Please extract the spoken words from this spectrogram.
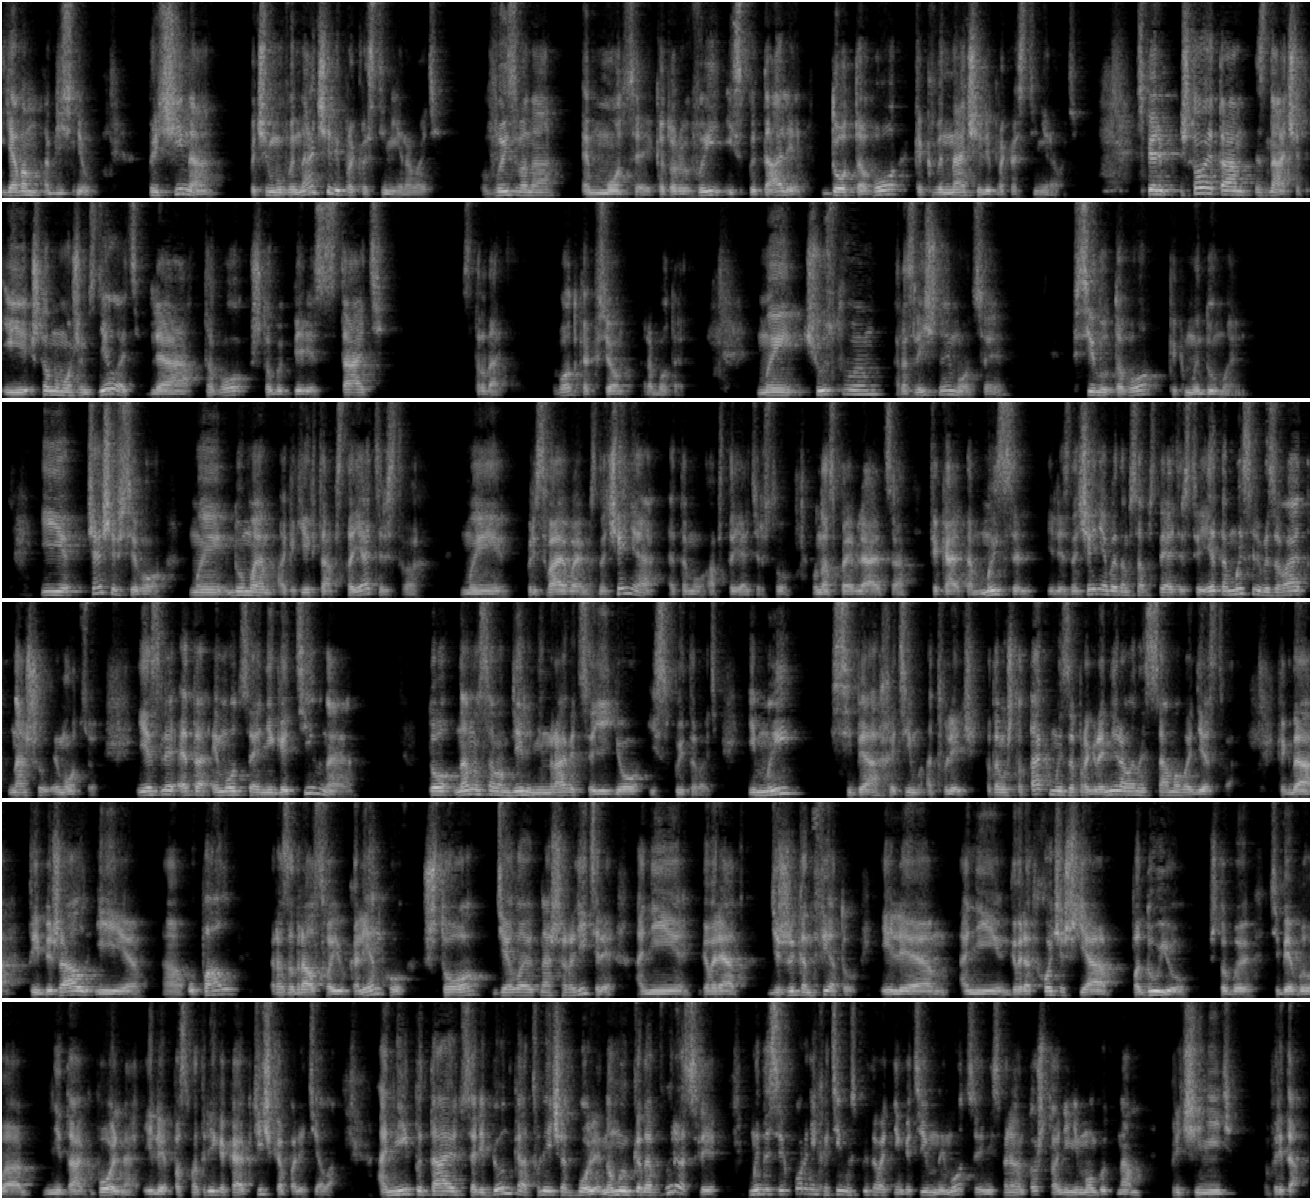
я вам объясню. Причина, почему вы начали прокрастинировать, вызвана эмоцией, которую вы испытали до того, как вы начали прокрастинировать. Теперь, что это значит и что мы можем сделать для того, чтобы перестать страдать? Вот как все работает. Мы чувствуем различные эмоции в силу того, как мы думаем. И чаще всего мы думаем о каких-то обстоятельствах, мы присваиваем значение этому обстоятельству, у нас появляется какая-то мысль или значение об этом обстоятельстве, и эта мысль вызывает нашу эмоцию. Если эта эмоция негативная, то нам на самом деле не нравится ее испытывать. И мы себя хотим отвлечь, потому что так мы запрограммированы с самого детства. Когда ты бежал и э, упал, разодрал свою коленку, что делают наши родители? Они говорят, держи конфету, или они говорят, хочешь я подую, чтобы тебе было не так больно, или посмотри, какая птичка полетела. Они пытаются ребенка отвлечь от боли, но мы, когда выросли, мы до сих пор не хотим испытывать негативные эмоции, несмотря на то, что они не могут нам причинить вреда.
